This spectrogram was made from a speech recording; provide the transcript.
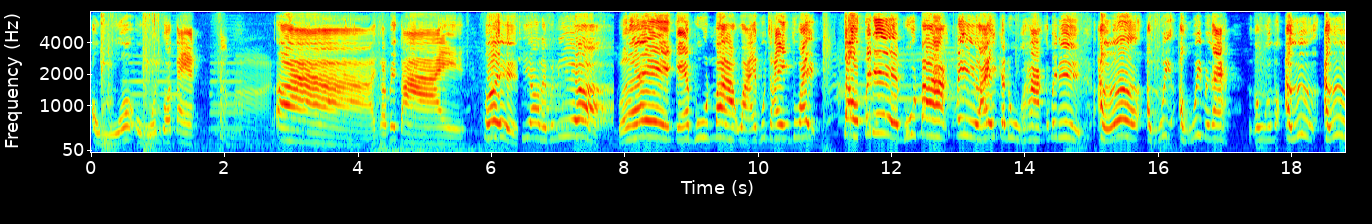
โอ้โหโอ้โหตัวแตกอ่าฉันไม่ตายเฮ้ยเที่ยอะไรวะเนี่ย เฮ้ย แกพูดมากไหวะไอ้ผู้ชายเองสวย ตบไปดิ พูดมากนี่ไงกระดูกหักก็ไม่ดี เออ เอาวิเอาวิเป็นไง เอาเออเออ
